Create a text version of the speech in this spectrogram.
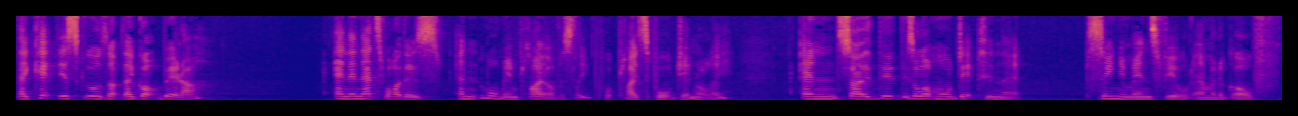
they kept their skills up. They got better. And then that's why there's, and more men play, obviously, play sport generally. And so there, there's a lot more depth in that senior men's field, amateur golf,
